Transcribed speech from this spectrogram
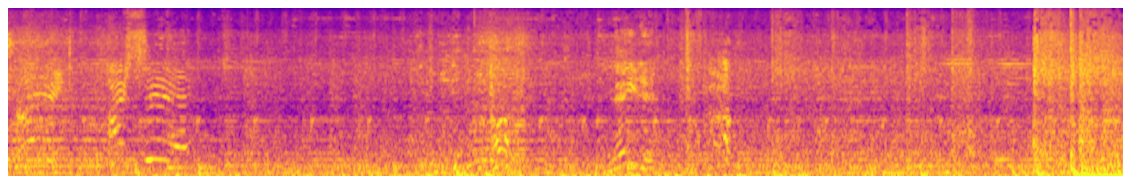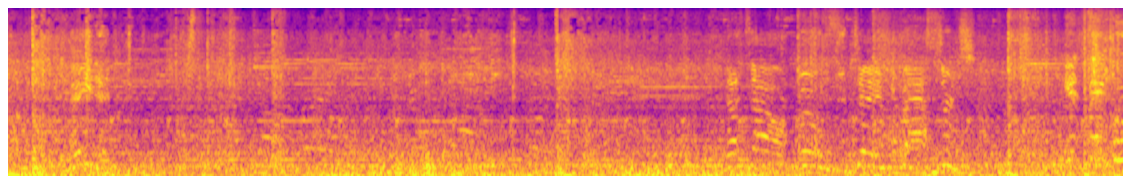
Train! I see it. Oh, it. Made it. Bastards! You think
